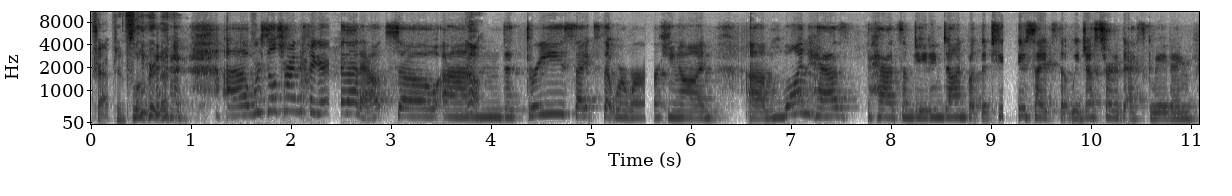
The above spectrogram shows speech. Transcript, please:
trapped in Florida? Uh, we're still trying to figure that out. So um, the three sites that we're working on, um, one has had some dating done, but the two sites that we just started excavating,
